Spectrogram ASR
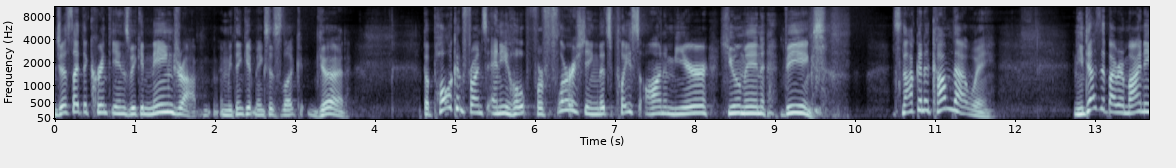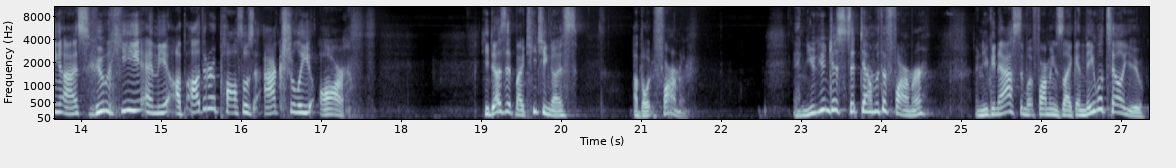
Just like the Corinthians, we can name drop and we think it makes us look good. But Paul confronts any hope for flourishing that's placed on mere human beings. It's not going to come that way. And he does it by reminding us who he and the other apostles actually are. He does it by teaching us about farming. And you can just sit down with a farmer and you can ask them what farming is like, and they will tell you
